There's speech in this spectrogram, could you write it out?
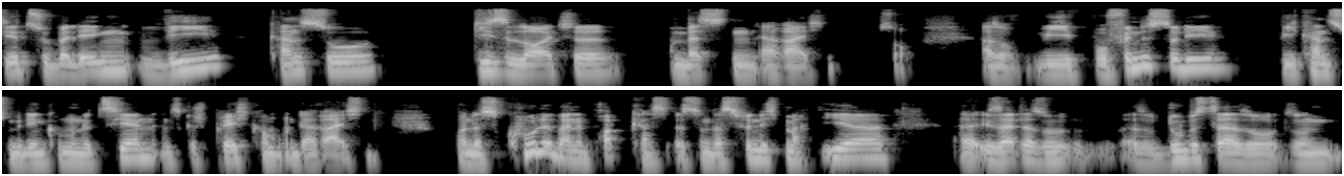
dir zu überlegen, wie kannst du diese Leute am besten erreichen. So, also wie, wo findest du die? Wie kannst du mit denen kommunizieren, ins Gespräch kommen und erreichen? Und das Coole bei einem Podcast ist, und das finde ich, macht ihr, äh, ihr seid da so, also du bist da so, so ein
